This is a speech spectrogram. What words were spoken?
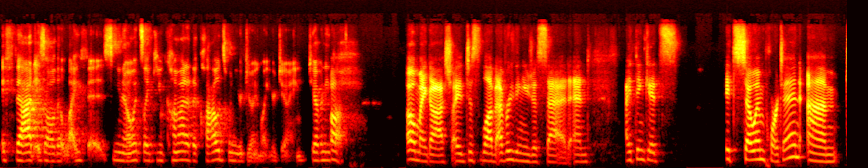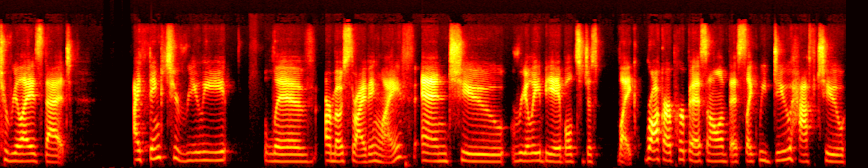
if that is all that life is you know? It's like you come out of the clouds when you're doing what you're doing. Do you have any thoughts? Oh, oh my gosh i just love everything you just said and i think it's it's so important um, to realize that i think to really live our most thriving life and to really be able to just like rock our purpose and all of this like we do have to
